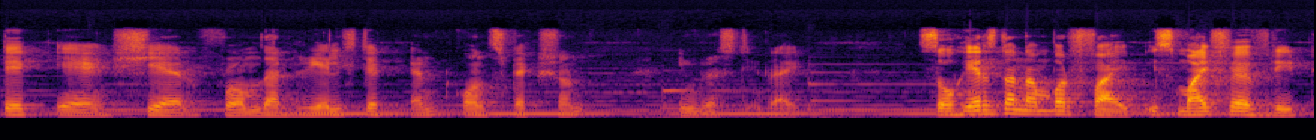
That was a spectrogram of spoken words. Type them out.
take a share from the real estate and construction industry right? So here's the number 5 is my favorite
